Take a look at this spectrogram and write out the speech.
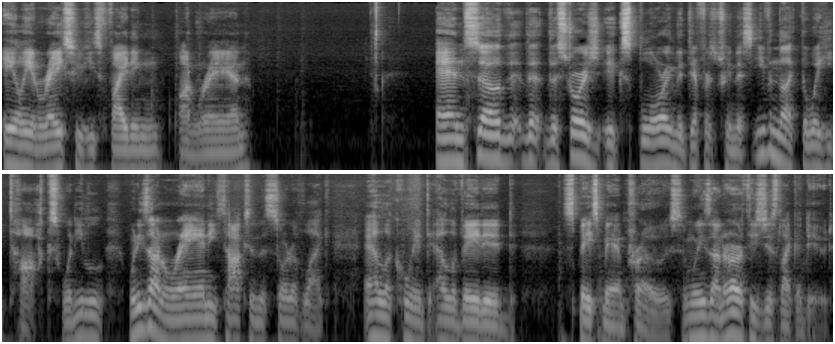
alien race who he's fighting on Rann. And so the, the the story's exploring the difference between this, even like the way he talks when he when he's on Rann, he talks in this sort of like eloquent, elevated spaceman prose, and when he's on Earth, he's just like a dude.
